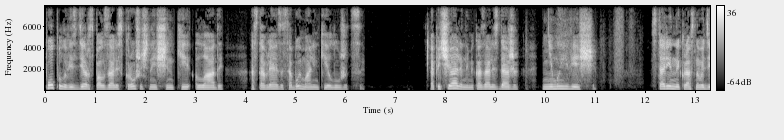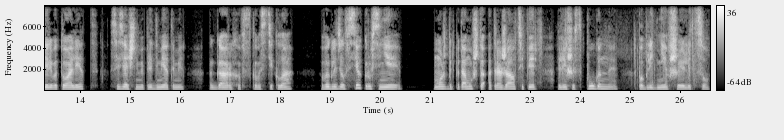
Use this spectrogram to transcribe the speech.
По полу везде расползались крошечные щенки лады, оставляя за собой маленькие лужицы. Опечаленными казались даже немые вещи. Старинный красного дерева туалет с изящными предметами гараховского стекла выглядел всех грустнее, может быть, потому что отражал теперь лишь испуганное, побледневшее лицо.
